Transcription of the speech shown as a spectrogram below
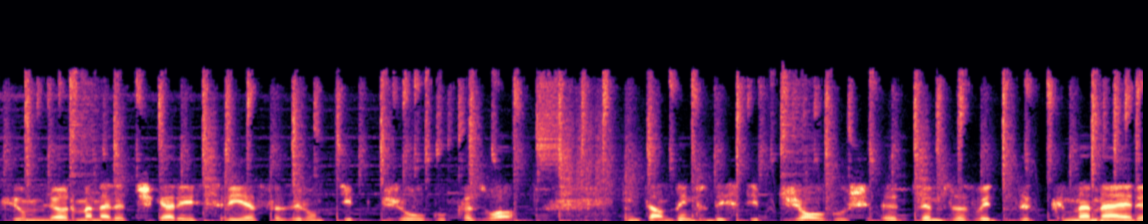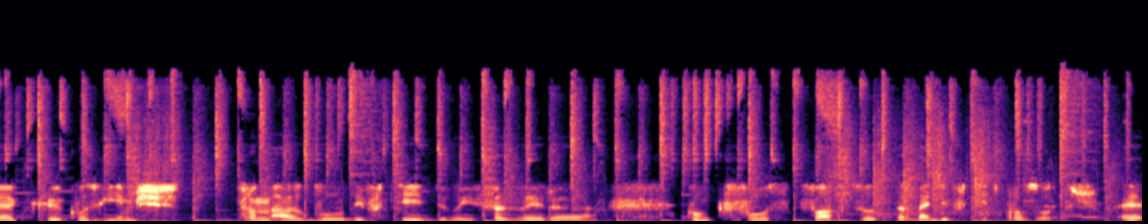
que a melhor maneira de chegar a isso seria fazer um tipo de jogo casual. Então, dentro desse tipo de jogos, eh, devemos a ver de que maneira que conseguimos torná-lo divertido e fazer uh, com que fosse de facto também divertido para os outros. Uh,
